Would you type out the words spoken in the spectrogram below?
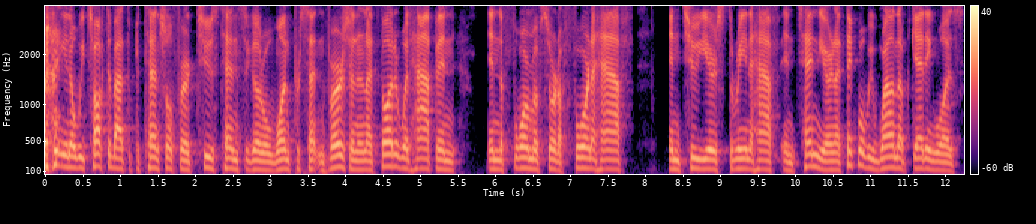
you know, we talked about the potential for twos tens to go to a one percent inversion, and I thought it would happen in the form of sort of four and a half in two years, three and a half in ten year, and I think what we wound up getting was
